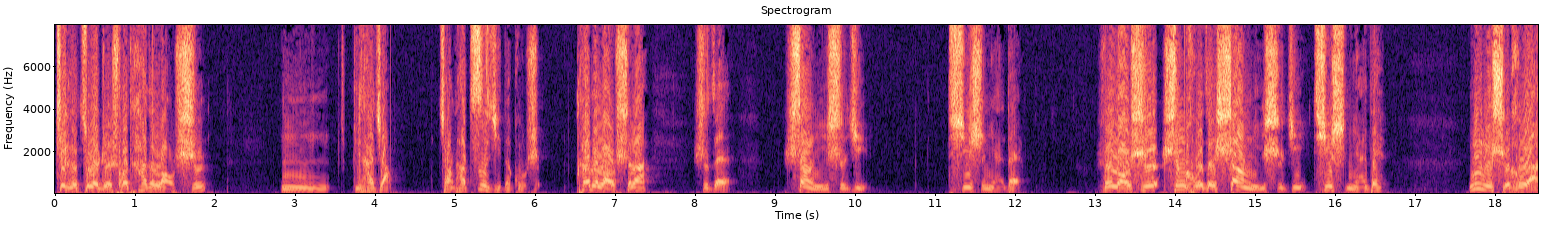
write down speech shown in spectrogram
这个作者说他的老师。嗯，给他讲，讲他自己的故事。他的老师呢，是在上一世纪七十年代。说老师生活在上一世纪七十年代，那个时候啊，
